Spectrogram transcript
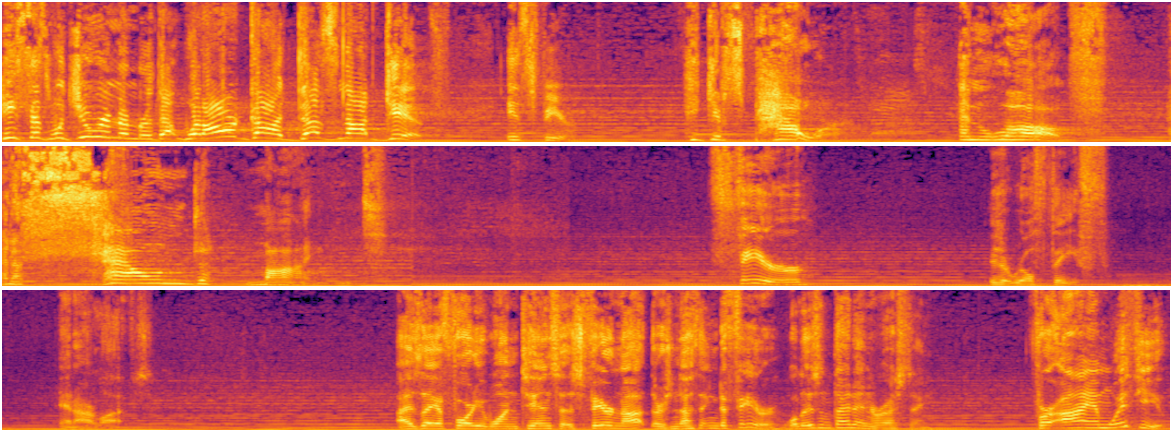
he says, Would you remember that what our God does not give is fear? He gives power and love and a sound mind. Fear is a real thief in our lives. Isaiah 41:10 says, Fear not, there's nothing to fear. Well, isn't that interesting? For I am with you.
